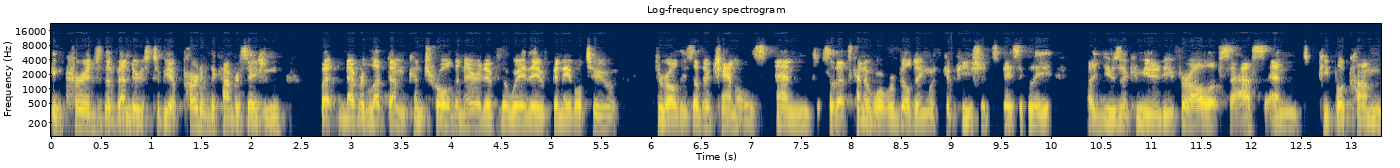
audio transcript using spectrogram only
encourage the vendors to be a part of the conversation, but never let them control the narrative the way they've been able to through all these other channels. And so that's kind of what we're building with Capiche. It's basically a user community for all of SaaS and people come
